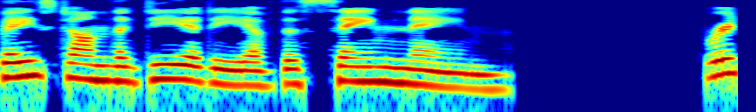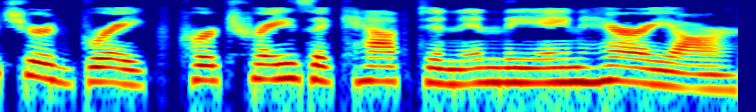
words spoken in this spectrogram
based on the deity of the same name. Richard Brake portrays a captain in the Einherjar.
